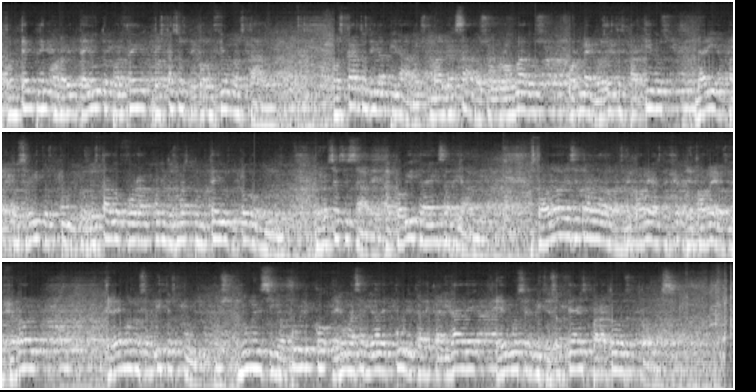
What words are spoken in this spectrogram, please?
contemplen o 98% dos casos de corrupción no Estado. Os cartos dilapidados, malversados ou roubados por membros destes partidos darían para que os servizos públicos do Estado foran un dos máis punteiros de todo o mundo mundo, pero xa se sabe, a cobiza é insaciable. Os traballadores e traballadoras de correas de, de correos de Ferrol creemos nos servicios públicos, nun ensino público e nunha sanidade pública de calidade e unos servicios sociais para todos e todas.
